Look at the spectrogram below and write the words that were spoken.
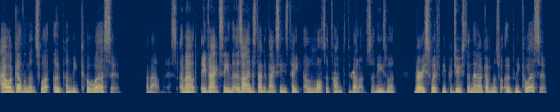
our governments were openly coercive about this, about a vaccine that, as I understand it, vaccines take a lot of time to develop. So these were very swiftly produced, and then our governments were openly coercive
